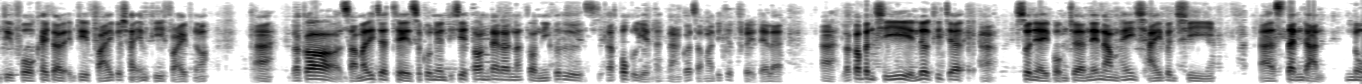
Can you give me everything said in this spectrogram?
MT4 ใครถนัด MT5 ก็ใช้ MT5 เนาะอะแล้วก็สามารถที่จะเทรดสกุลเงินดิจิตอลได้แล้วนะตอนนี้ก็คือพวกเหรียญต่างๆ ก็สามารถที่จะเทรดได้แล้วอะแล้วก็บัญชีเลือกที่จะอะส่วนใหญ่ผมจะแนะนำให้ใช้บัญชีอ่า standard no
